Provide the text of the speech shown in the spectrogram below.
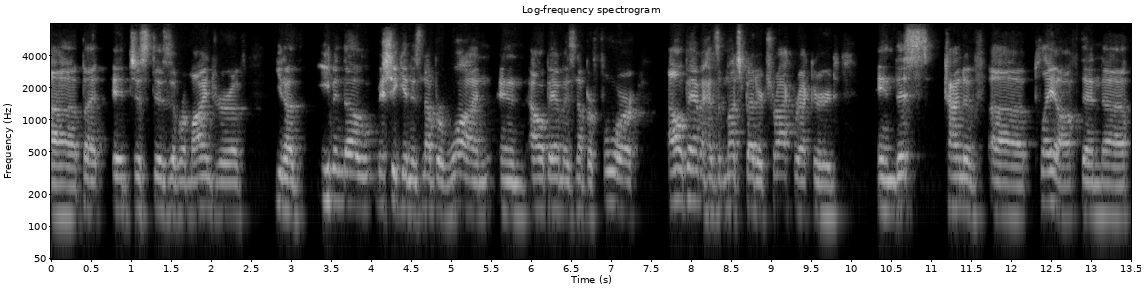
Uh, but it just is a reminder of, you know, even though Michigan is number one and Alabama is number four, Alabama has a much better track record in this kind of uh, playoff than uh,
